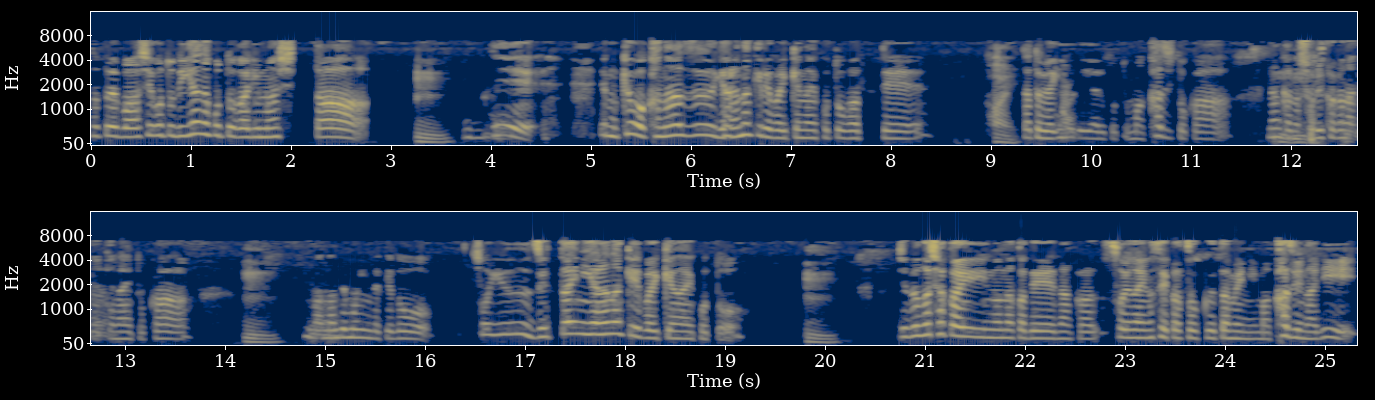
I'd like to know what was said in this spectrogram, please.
例えば仕事で嫌なことがありました。うん。で、でも今日は必ずやらなければいけないことがあって、はい。例えば家でやること、まあ家事とか、なんかの書類書かなきゃいけないとか、うん。まあ何でもいいんだけど、そういう絶対にやらなければいけないこと、うん。自分が社会の中でなんかそれなりの生活を送るために、まあ家事なり、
